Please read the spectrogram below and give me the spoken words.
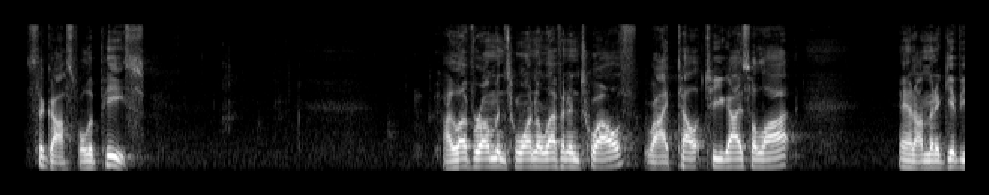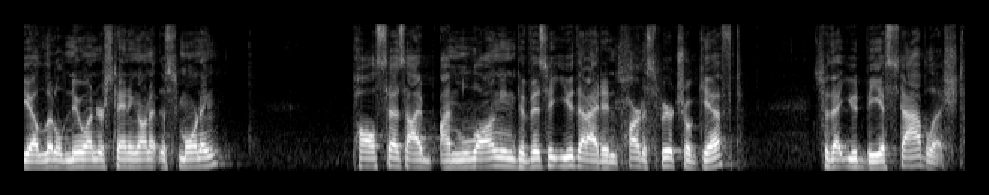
It's the gospel of peace. I love Romans 1 11 and 12. Well, I tell it to you guys a lot, and I'm going to give you a little new understanding on it this morning. Paul says, I'm longing to visit you that I'd impart a spiritual gift so that you'd be established.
